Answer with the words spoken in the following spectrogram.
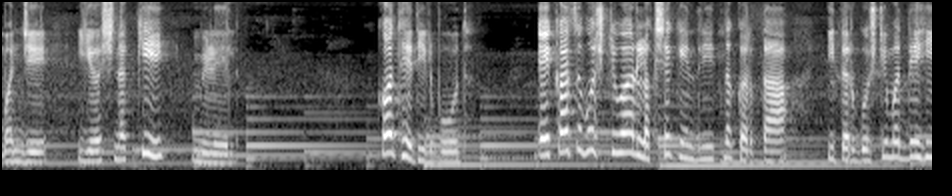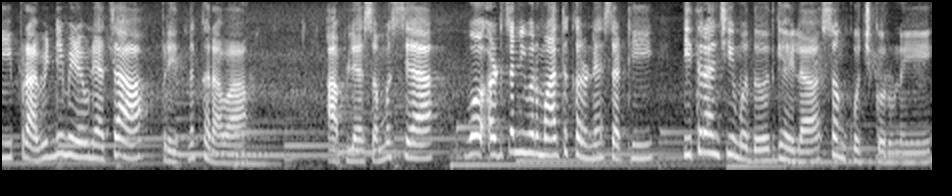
म्हणजे यश नक्की मिळेल. कथेतील बोध. एकाच गोष्टीवर लक्ष केंद्रित न करता इतर गोष्टीमध्येही प्रावीण्य मिळवण्याचा प्रयत्न करावा. आपल्या समस्या व अडचणीवर मात करण्यासाठी इतरांची मदत घ्यायला संकोच करू नये.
